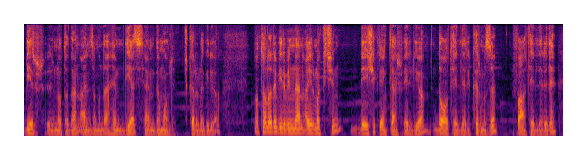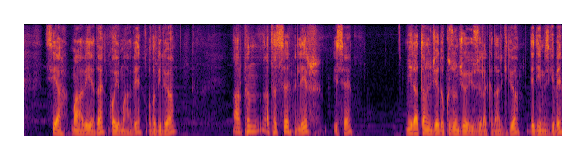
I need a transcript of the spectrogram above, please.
bir notadan aynı zamanda hem diyez hem bemol çıkarılabiliyor. Notaları birbirinden ayırmak için değişik renkler veriliyor. Do telleri kırmızı, fa telleri de siyah, mavi ya da koyu mavi olabiliyor. Arp'ın atası Lir ise milattan önce 9. yüzyıla kadar gidiyor. Dediğimiz gibi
